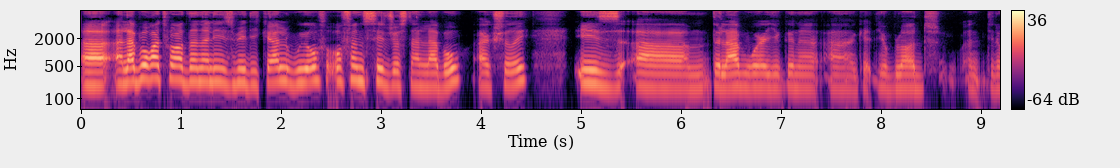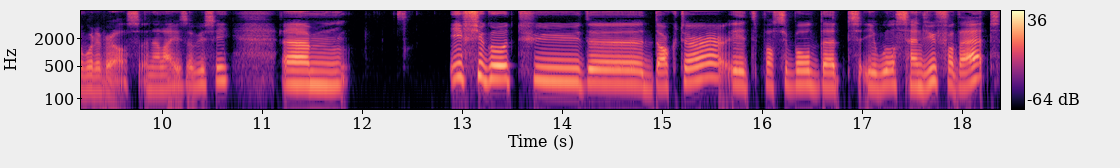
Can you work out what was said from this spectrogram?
Uh, un laboratoire d'analyse médicale, we often say just un labo, actually, is um, the lab where you're gonna uh, get your blood and you know whatever else analyzed, obviously. Um, if you go to the doctor, it's possible that he will send you for that.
